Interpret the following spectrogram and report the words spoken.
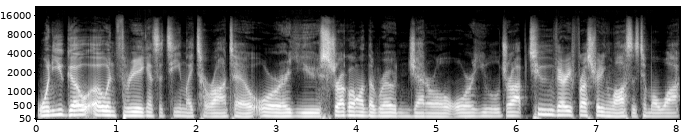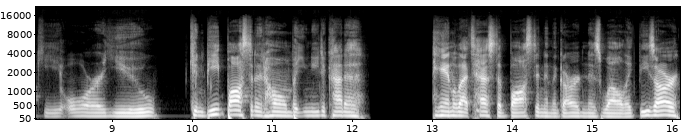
when you go 0 and 3 against a team like Toronto, or you struggle on the road in general, or you will drop two very frustrating losses to Milwaukee, or you can beat Boston at home, but you need to kind of handle that test of Boston in the garden as well. Like these are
